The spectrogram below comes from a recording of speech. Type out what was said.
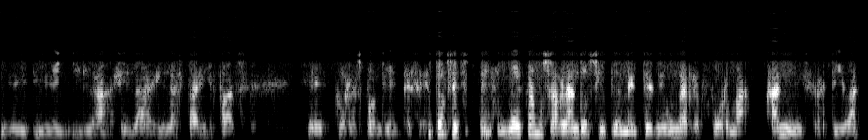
y, la, y las tarifas eh, correspondientes. Entonces, no estamos hablando simplemente de una reforma administrativa,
